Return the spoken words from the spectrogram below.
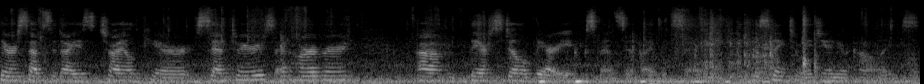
there are subsidized childcare centers at Harvard. Um, they're still very expensive, I would say, listening to my junior colleagues.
